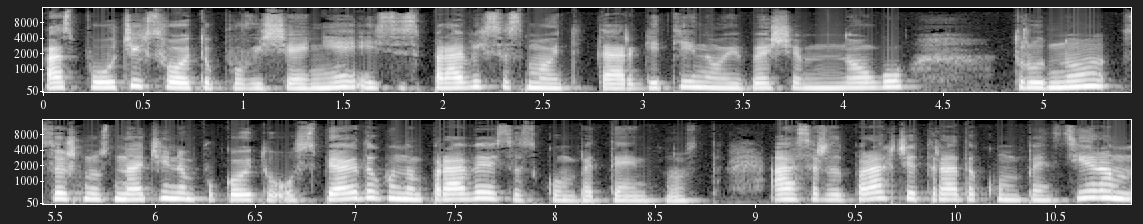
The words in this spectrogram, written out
аз получих своето повишение и се справих с моите таргети, но ми беше много трудно. Всъщност, начина по който успях да го направя е с компетентност. Аз разбрах, че трябва да компенсирам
